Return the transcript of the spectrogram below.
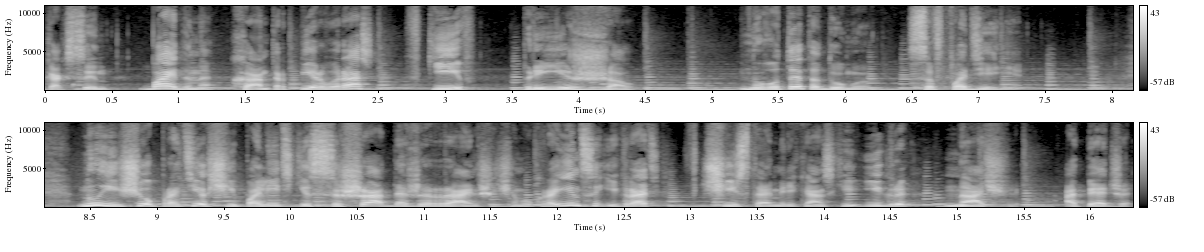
как сын Байдена, Хантер первый раз в Киев приезжал. Но вот это, думаю, совпадение. Ну и еще про тех, чьи политики США даже раньше, чем украинцы, играть в чисто американские игры начали. Опять же,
